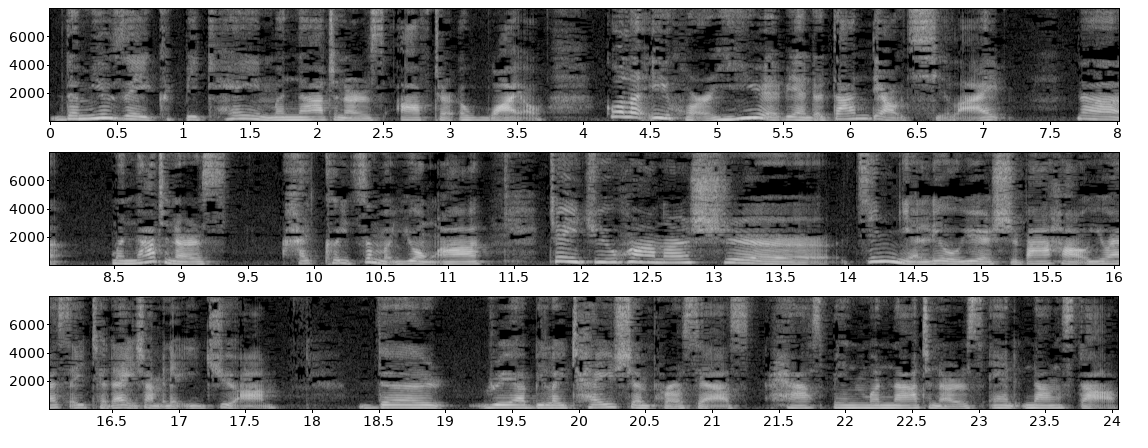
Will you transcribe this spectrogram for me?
The music became monotonous after a while。过了一会儿，音乐变得单调起来。那 monotonous 还可以这么用啊？这句话呢是今年六月十八号 USA Today 上面的一句啊。The rehabilitation process has been monotonous and nonstop.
